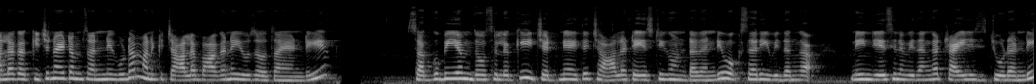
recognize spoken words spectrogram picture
అలాగ కిచెన్ ఐటమ్స్ అన్నీ కూడా మనకి చాలా బాగానే యూజ్ అవుతాయండి. సగ్గుబియ్యం దోశలకి ఈ చట్నీ అయితే చాలా టేస్టీగా ఉంటుందండి. ఒకసారి ఈ విధంగా నేను చేసిన విధంగా ట్రై చేసి చూడండి.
